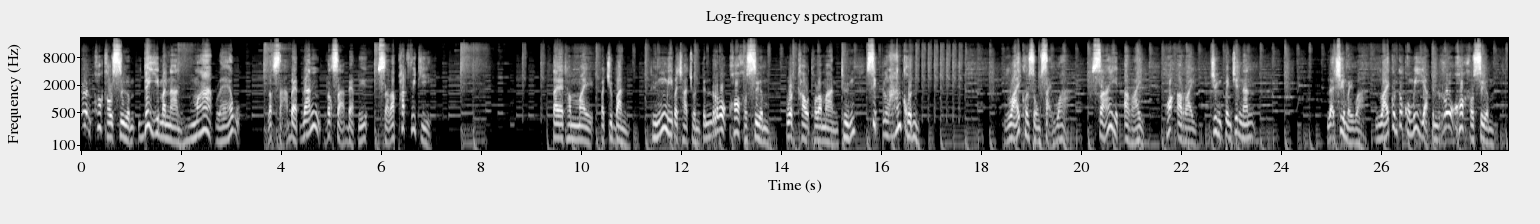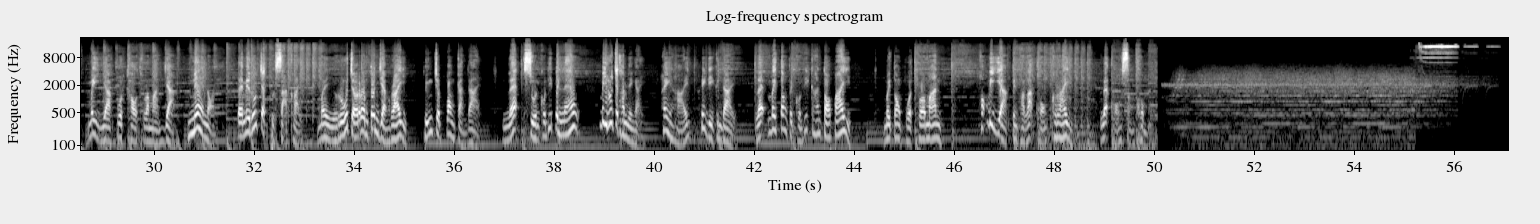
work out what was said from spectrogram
เรื่องข้อเข่าเสื่อมได้ยินมานานมากแล้ว รักษาแบบนั้นรักษาแบบนี้สารพัดวิธี แต่ทำไมปัจจุบันถึงมีประชาชนเป็นโรคข้อเข่าเสื่อม ปวดเข่าทรมานถึง 10 ล้านคน หลายคนสงสัยว่า สาเหตุอะไร เพราะอะไรจึงเป็นเช่นนั้น และเชื่อไหมว่า หลายคนก็คงไม่อยากเป็นโรคข้อเข่าเสื่อม ไม่อยากปวดเข่าทรมานอย่างแน่นอน แต่ไม่รู้จักปรึกษาใคร ไม่รู้จะเริ่มต้นอย่างไร ถึงจะป้องกันได้ และส่วนคนที่เป็นแล้ว ไม่รู้จะทำยังไง ให้หายให้ดีขึ้นได้ และไม่ต้องเป็นคนพิการต่อไป ไม่ต้องปวดทรมานเพราะไม่อยากเป็นภาระของใคร และของสังคม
